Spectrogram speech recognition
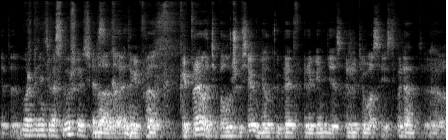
это... Может быть, они тебя слушают сейчас? Да, да, это как правило, как правило типа лучше всех белка играет в Караганде. Скажите, у вас есть вариант э,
